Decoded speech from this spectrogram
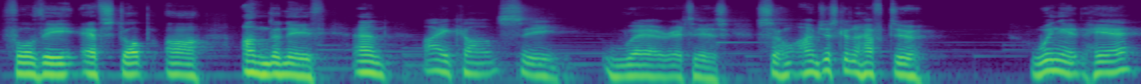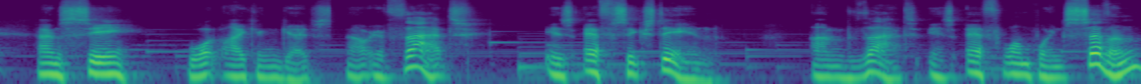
for the f-stop are underneath and I can't see where it is so I'm just going to have to wing it here and see what I can get. Now if that is f16 and that is f1.7,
